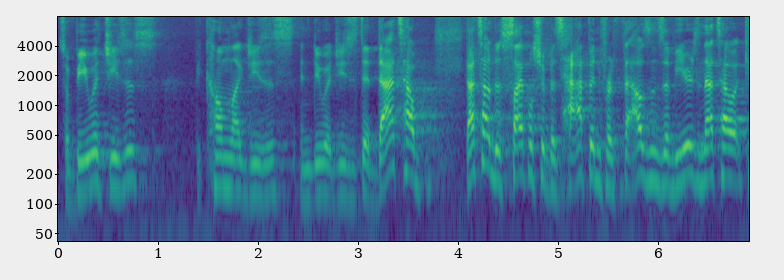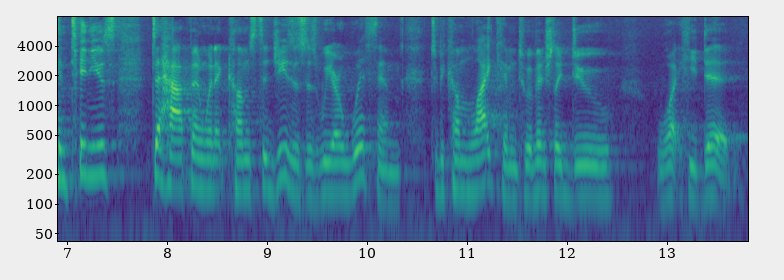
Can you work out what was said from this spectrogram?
So be with Jesus, become like Jesus, and do what Jesus did. That's how, that's how discipleship has happened for thousands of years, and that's how it continues to happen when it comes to Jesus, as we are with him to become like him, to eventually do what he did.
